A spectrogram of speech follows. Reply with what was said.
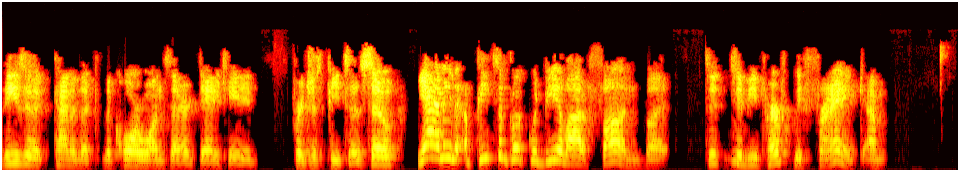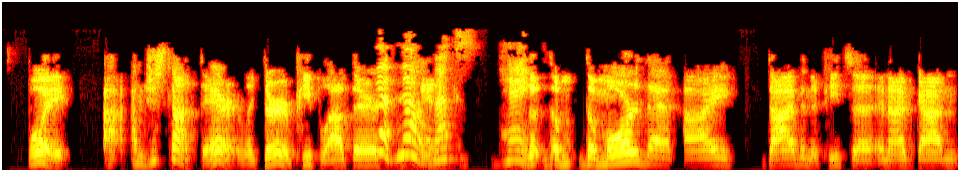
these are kind of the, the core ones that are dedicated for just pizza. So yeah, I mean, a pizza book would be a lot of fun, but to, to be perfectly frank, um, boy, I, am just not there. Like there are people out there. Yeah, no, that's hey. The, the the more that I dive into pizza, and I've gotten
